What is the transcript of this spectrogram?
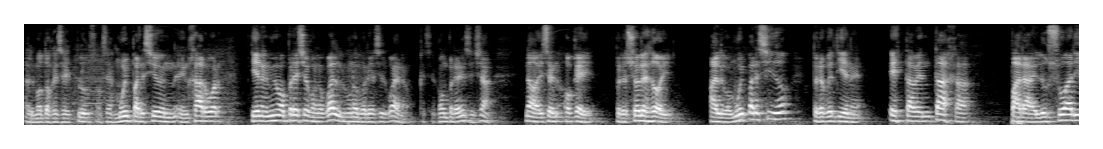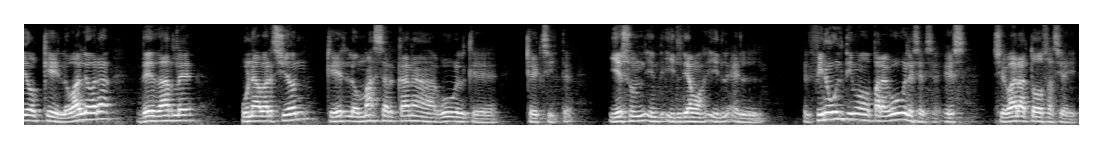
al Moto G6 Plus, o sea, es muy parecido en, en hardware, tiene el mismo precio, con lo cual uno podría decir, bueno, que se compren ese y ya. No, dicen, ok, pero yo les doy algo muy parecido, pero que tiene esta ventaja para el usuario que lo valora de darle una versión que es lo más cercana a Google que, que existe. Y es un, y, y, digamos, y el, el fin último para Google es ese, es llevar a todos hacia ahí.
